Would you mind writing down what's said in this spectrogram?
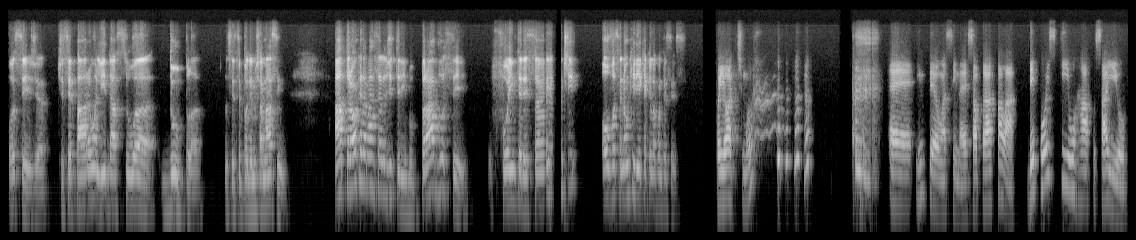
Ou seja, te separam ali da sua dupla. Não sei se podemos chamar assim. A troca da Marcela de tribo para você foi interessante ou você não queria que aquilo acontecesse? Foi ótimo. é, então, assim, né, só para falar. Depois que o Rafa saiu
